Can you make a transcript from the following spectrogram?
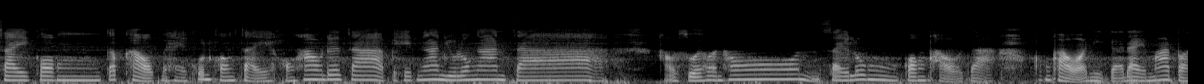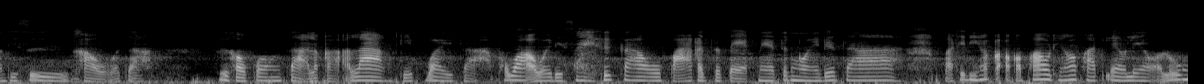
ใส่กล่องกับเข้าไปให้คนของใจของเราเด้อจ้า ไปเฮ็ดงานอยู่โรงงานจ้าเขาสวยร้อนๆใส่ลงกองเขาจ้ากองเขาอันนี้ก็ได้มาตอนที่ซื้อเขาจ้าซื้อเขากองจ้าแล้วก็ล้างเก็บไว้จ้าเพราะว่าเอาไว้ได้ใช้คือเก่าฝาก็จะแตกแน่จักหน่อยเด้อจ้าบัดที่นี้เราก็เอากระเพราที่เราผัดแล้วแล้วเอาลง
